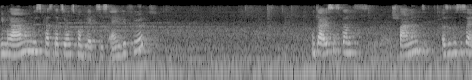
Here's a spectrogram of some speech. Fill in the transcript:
im Rahmen des Kastrationskomplexes eingeführt. Und da ist es ganz spannend, also das ist ein,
